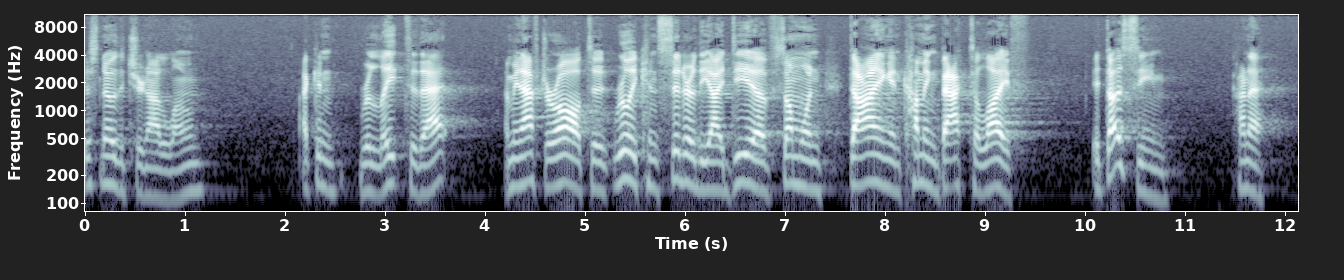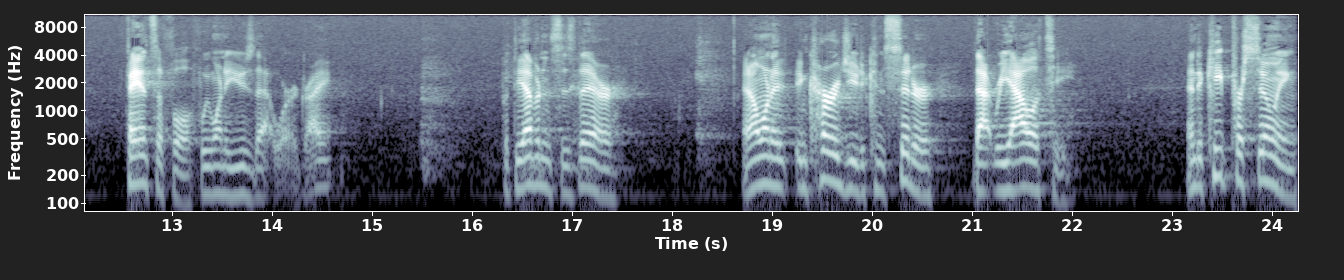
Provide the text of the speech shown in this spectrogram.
Just know that you're not alone. I can relate to that. I mean, after all, to really consider the idea of someone dying and coming back to life, it does seem kind of fanciful, if we want to use that word, right? But the evidence is there. And I want to encourage you to consider that reality and to keep pursuing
